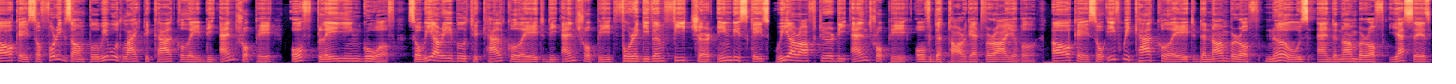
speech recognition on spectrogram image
Oh, okay, so for example, we would like to calculate the entropy of playing golf. So we are able to calculate the entropy for a given feature. In this case, we are after the entropy of the target variable. Oh, okay, so if we calculate the number of no's and the number of yeses,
